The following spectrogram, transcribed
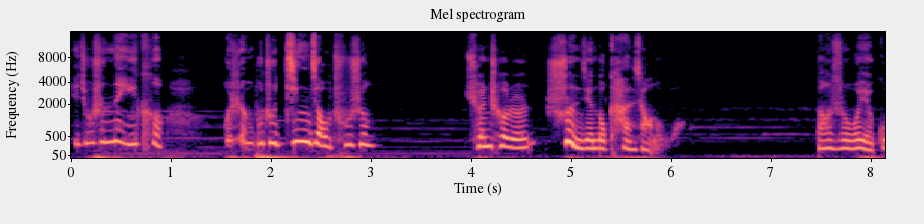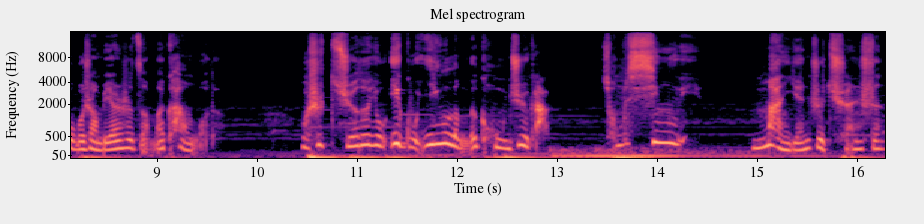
也就是那一刻。我忍不住惊叫出声，全车人瞬间都看向了我。当时我也顾不上别人是怎么看我的，我是觉得有一股阴冷的恐惧感从心里蔓延至全身，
